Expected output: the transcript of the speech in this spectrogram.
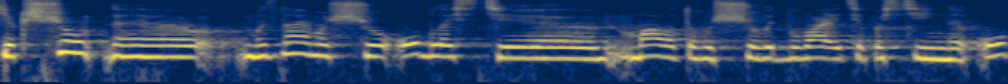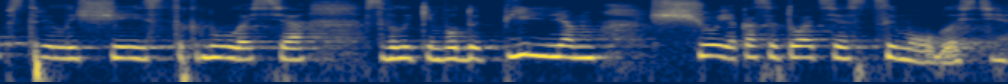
Якщо е, ми знаємо, що область е, мало того, що відбуваються постійні обстріли, ще й стикнулася з великим водопіллям. Що яка ситуація з цим області?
